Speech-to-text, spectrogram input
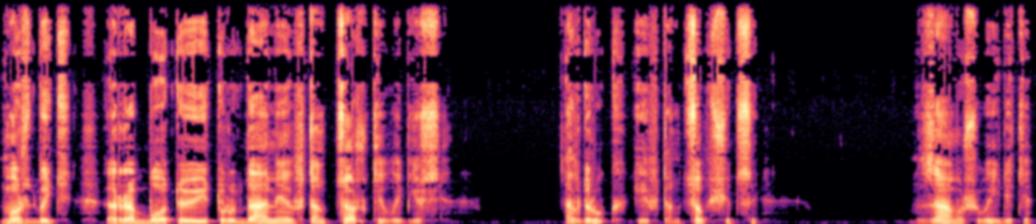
Может быть, работаю и трудами в танцорке выбьюсь. А вдруг и в танцовщицы? Замуж выйдете.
